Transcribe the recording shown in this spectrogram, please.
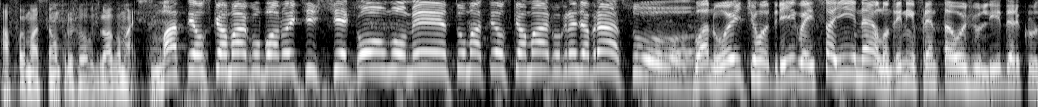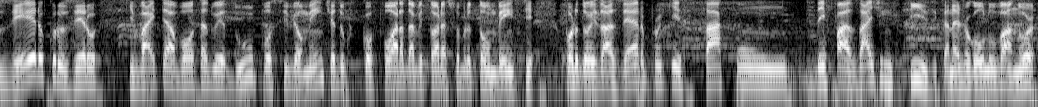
a formação para o jogo de logo mais. Matheus Camargo, boa noite. Chegou o momento. Matheus Camargo, grande abraço. Boa noite, Rodrigo. É isso aí, né? O Londrina enfrenta hoje o líder Cruzeiro. Cruzeiro que vai ter a volta do Edu, possivelmente. Edu que ficou fora da vitória sobre o Tombense por 2 a 0 porque está com defasagem física, né? Jogou o Luvanor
